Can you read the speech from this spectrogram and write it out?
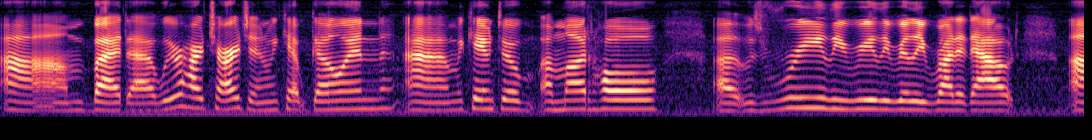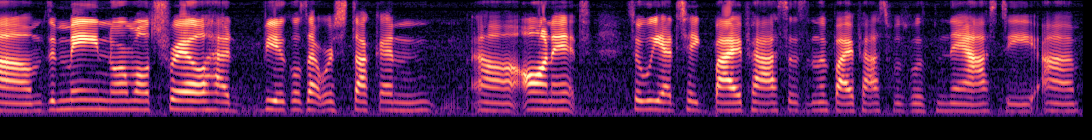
Um, but uh, we were hard charging. We kept going. Um, we came to a, a mud hole. Uh, it was really, really, really rutted out. Um, the main normal trail had vehicles that were stuck on uh, on it, so we had to take bypasses, and the bypass was was nasty. Um,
